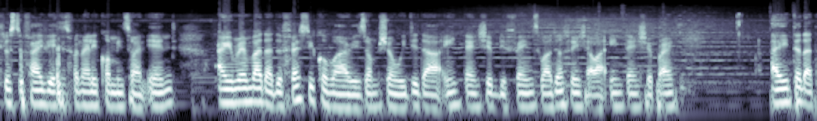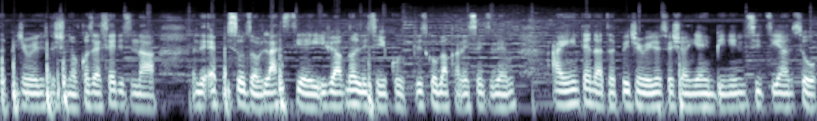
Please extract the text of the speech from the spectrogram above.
close to five years is finally coming to an end. I remember that the first week of our resumption, we did our internship defense. We had just finished our internship, right? I entered at the pidgin radio station. Of course, I said this in, in the episodes of last year. If you have not listened, you could please go back and listen to them. I entered at the pidgin radio station here in Benin City, and so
